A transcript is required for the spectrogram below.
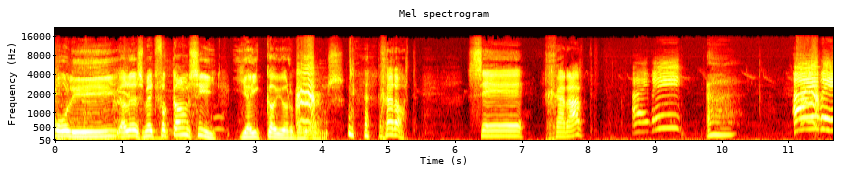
Polly, hulle is met vakansie. Jy kuier by ons. Gerard. Sê Gerard, Ivy. Ivy.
